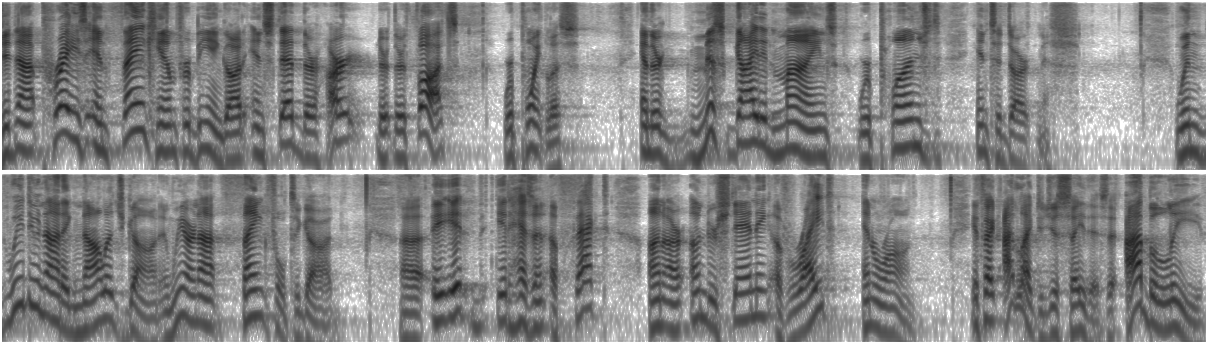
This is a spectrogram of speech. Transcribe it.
did not praise and thank Him for being God. Instead, their heart, their, their thoughts were pointless, and their misguided minds were plunged into darkness. When we do not acknowledge God and we are not thankful to God, uh, it, it has an effect on our understanding of right and wrong. In fact, I'd like to just say this that I believe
